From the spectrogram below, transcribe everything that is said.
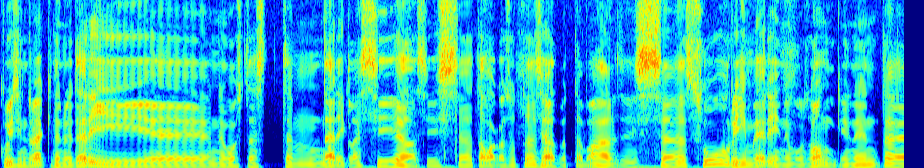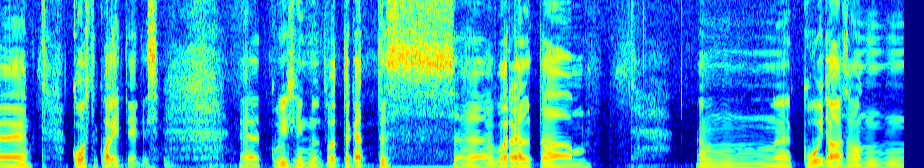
kui siin rääkida nüüd erinevustest ähm, äriklassi ja siis äh, tavakasutaja seadmete vahel, siis äh, suurim erinevus ongi nende koostöö kvaliteedis. Et kui siin nüüd võtta kättes võrrelda kuidas on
